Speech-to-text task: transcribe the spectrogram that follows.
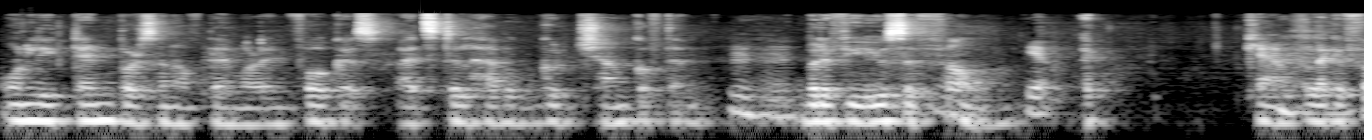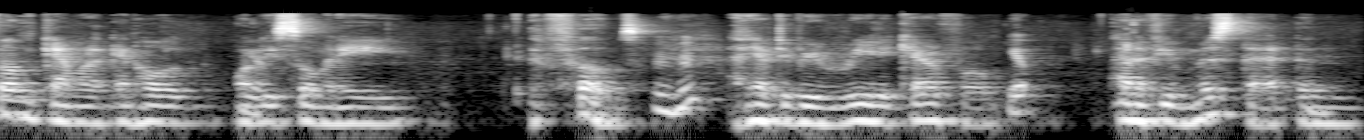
only ten percent of them are in focus, I'd still have a good chunk of them. Mm-hmm. But if you use a mm-hmm. film, Yep. a cam like a film camera can hold only Yep. so many films, and you have to be really careful. Yep. And if you miss that, then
